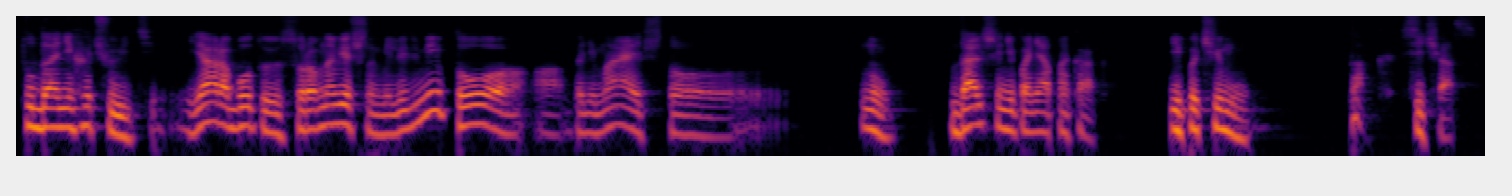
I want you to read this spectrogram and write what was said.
туда не хочу идти. Я работаю с уравновешенными людьми, кто а, понимает, что ну, дальше непонятно как и почему так сейчас.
